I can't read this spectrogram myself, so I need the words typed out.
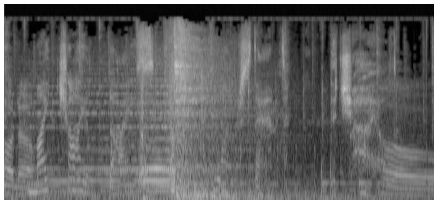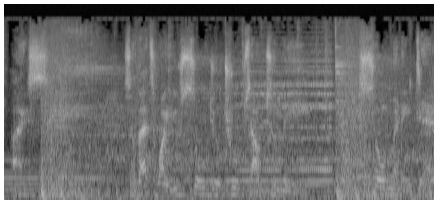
Oh no. my child dies. You understand? The child. Oh. I see. So that's why you sold your troops out to me. So many dead,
